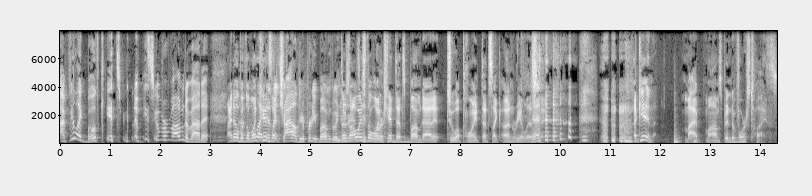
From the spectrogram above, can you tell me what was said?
I feel like both kids are gonna be super bummed about it. I know, but the one like kid's like a child, you're pretty bummed when there's always get the one kid that's bummed at it to a point that's like unrealistic. Again, my mom's been divorced twice.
